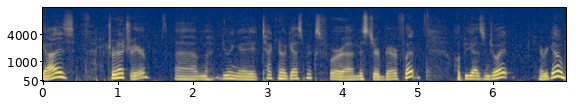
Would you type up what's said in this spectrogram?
guys, TriNitro here, um, doing a techno guest mix for uh, Mr. Behrfüt. Hope you guys enjoy it. Here we go.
